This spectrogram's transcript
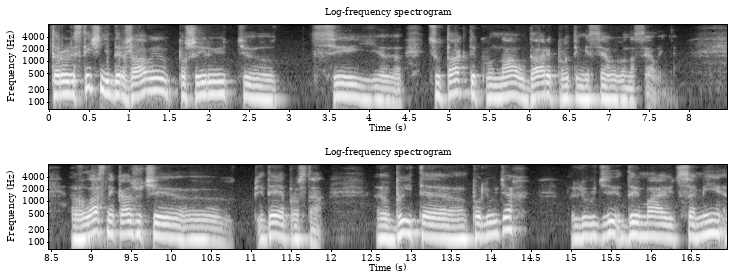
Терористичні держави поширюють е, цей, е, цю тактику на удари проти місцевого населення. Власне кажучи, е, ідея проста: бийте по людях, люди мають самі е,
